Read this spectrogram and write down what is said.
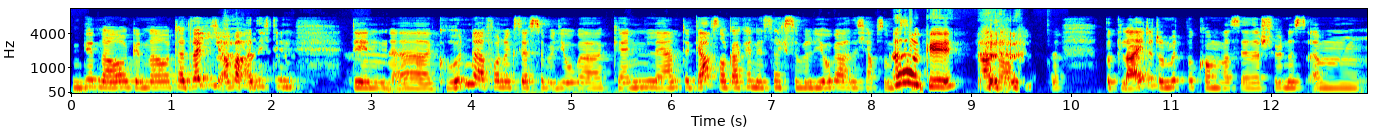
Genau, genau. Tatsächlich aber, als ich den den äh, Gründer von Accessible Yoga kennenlernte, gab es noch gar keine Accessible Yoga. Also ich habe so ein bisschen ah, okay. begleitet und mitbekommen, was sehr, sehr schön ist. Ähm,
